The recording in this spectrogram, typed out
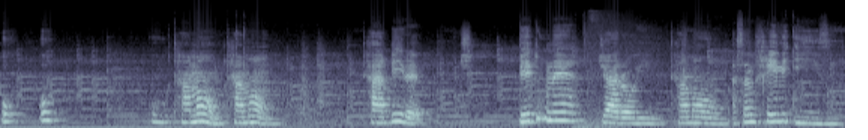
اوه اوه. اوه تمام تمام. تغییره بدون جراحی. تمام. اصلا خیلی ایزی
